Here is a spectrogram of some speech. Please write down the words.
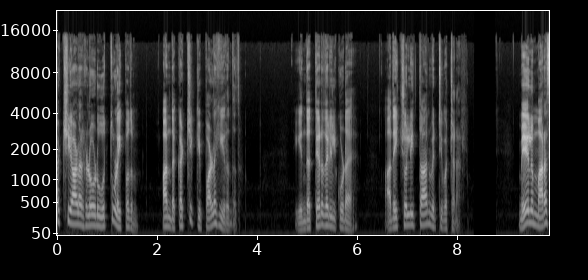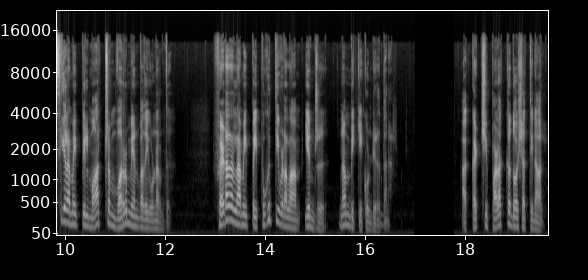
ஆட்சியாளர்களோடு ஒத்துழைப்பதும் அந்த கட்சிக்கு பழகியிருந்தது. இந்த தேர்தலில் கூட அதைச் சொல்லித்தான் வெற்றி பெற்றனர். மேலும் அரசியலமைப்பில் மாற்றம் வரும் என்பதை உணர்ந்து ஃபெடரல் அமைப்பை புகுத்திவிடலாம் என்று நம்பிக்கை கொண்டிருந்தனர். அக்கட்சி பழக்க தோஷத்தினால்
